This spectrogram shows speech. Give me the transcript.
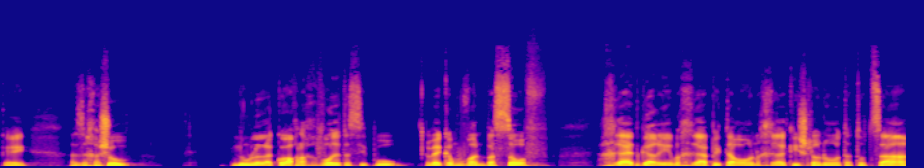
אוקיי? אז זה חשוב. תנו ללקוח לחוות את הסיפור. וכמובן, בסוף, אחרי האתגרים, אחרי הפתרון, אחרי הכישלונות, התוצאה.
